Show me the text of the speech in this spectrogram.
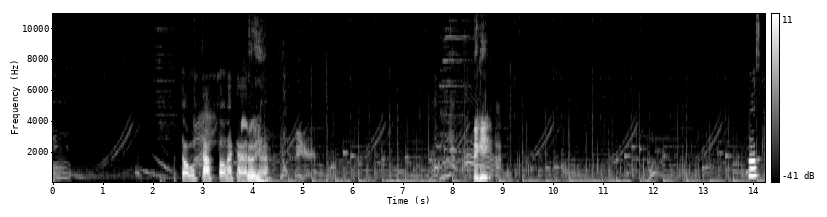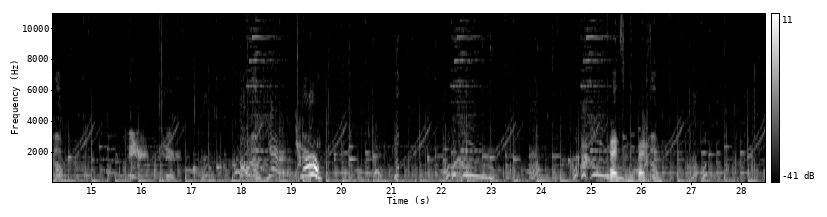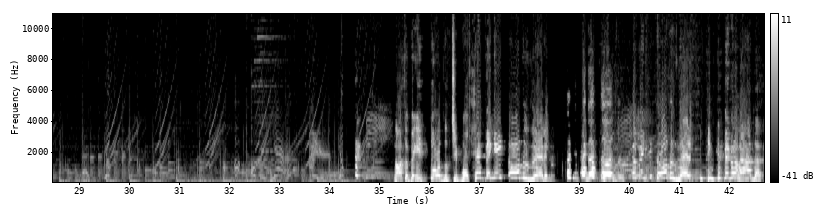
Toma um tapão na cara Pera aí. já. Peguei. Nossa, eu peguei todos. Tipo, eu peguei todos, velho. Você pegou todo. Eu peguei todos, velho. Ninguém pegou nada.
